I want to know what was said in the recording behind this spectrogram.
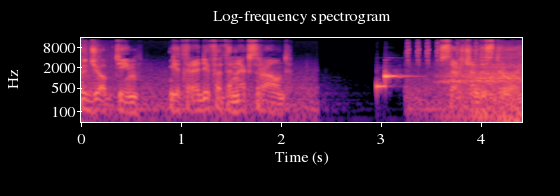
Good job, team. Get ready for the next round. Search and destroy.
